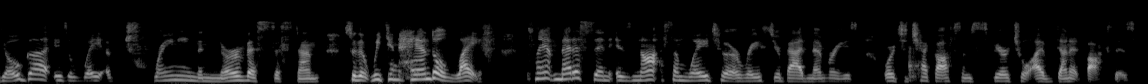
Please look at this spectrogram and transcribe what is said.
Yoga is a way of training the nervous system so that we can handle life. plant medicine is not some way to erase your bad memories or to check off some spiritual I've done it boxes.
